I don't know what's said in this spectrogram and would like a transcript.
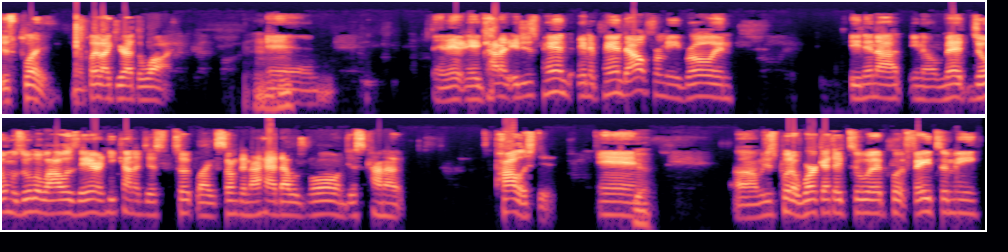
just play, you know, play like you're at the Y," mm-hmm. and and it, it kind of it just panned and it panned out for me, bro, and. And then I, you know, met Joe Mazzulla while I was there, and he kind of just took like something I had that was raw and just kind of polished it and yeah. um, just put a work ethic to it, put faith to me,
